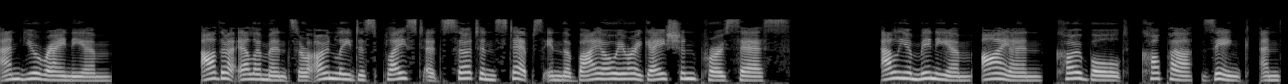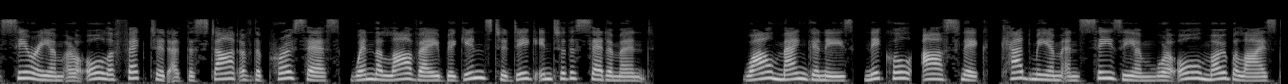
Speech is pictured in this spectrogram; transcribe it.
and uranium. Other elements are only displaced at certain steps in the bioirrigation process. Aluminium, iron, cobalt, copper, zinc, and cerium are all affected at the start of the process, when the larvae begins to dig into the sediment. While manganese, nickel, arsenic, cadmium and cesium were all mobilized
